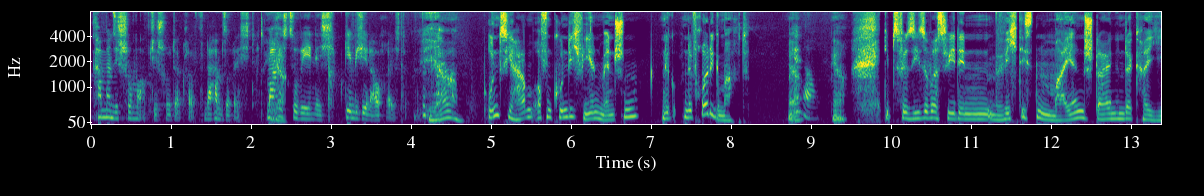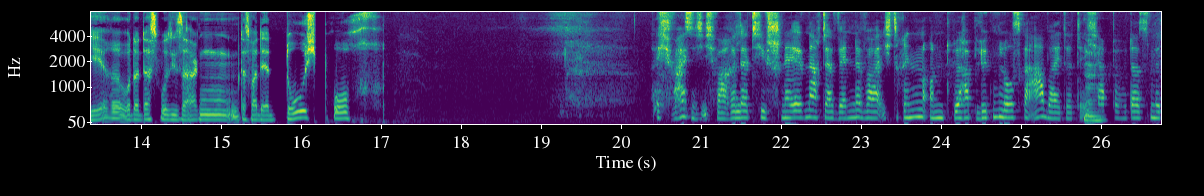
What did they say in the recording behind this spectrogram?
kann man sich schon mal auf die Schulter klopfen. Da haben sie recht. Mache ja. ich zu wenig, gebe ich ihnen auch recht. Ja, und sie haben offenkundig vielen Menschen eine, eine Freude gemacht. Ja, genau. Ja. Gibt es für Sie sowas wie den wichtigsten Meilenstein in der Karriere oder das, wo Sie sagen, das war der Durchbruch? Ich weiß nicht, ich war relativ schnell nach der Wende war ich drin und habe lückenlos gearbeitet. Ich mhm. habe das mit,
